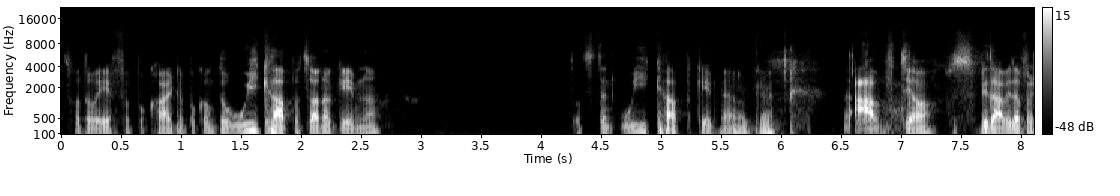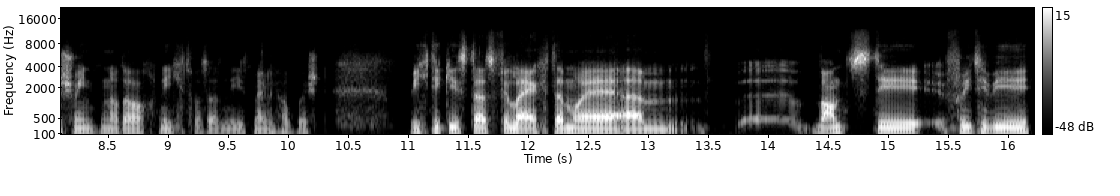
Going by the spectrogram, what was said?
Das war der UEFA-Pokal der Pokal. Und der UI-Cup hat es auch noch gegeben. Ne? Hat es den UI-Cup gegeben. Ja. Okay. Ah, ja, das wird auch wieder verschwinden oder auch nicht, was auch nicht, ist eigentlich auch wurscht. Wichtig ist, dass vielleicht einmal, ähm, wenn es die Free TV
